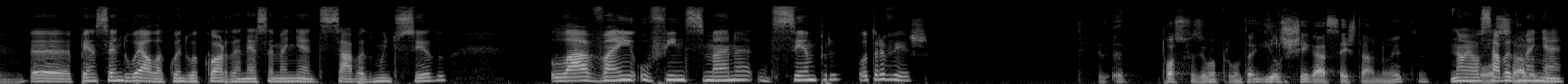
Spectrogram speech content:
Uh, pensando ela, quando acorda nessa manhã de sábado muito cedo, lá vem o fim de semana de sempre outra vez. Posso fazer uma pergunta? Ele chega à sexta à noite? Não, é ao sábado, sábado de manhã.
